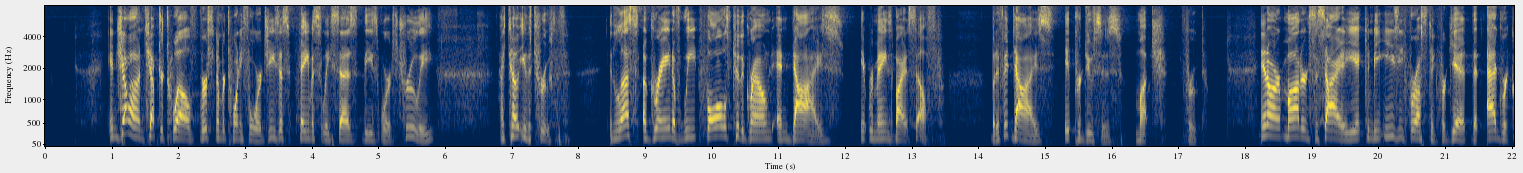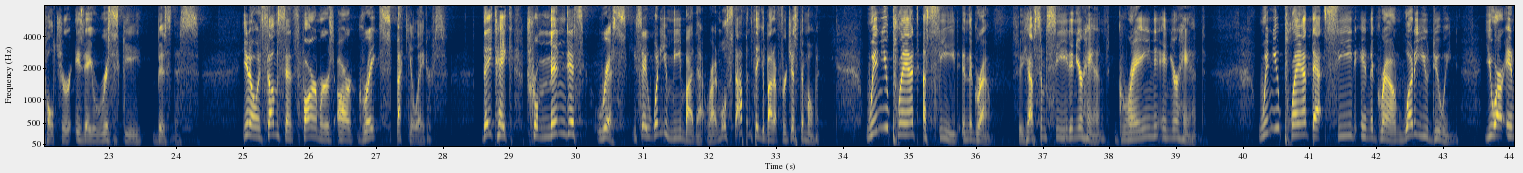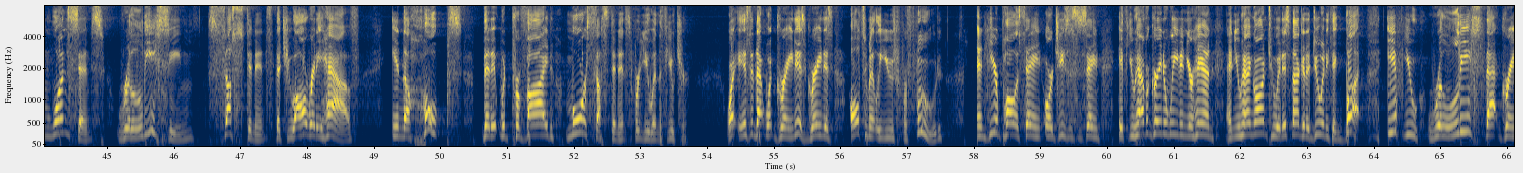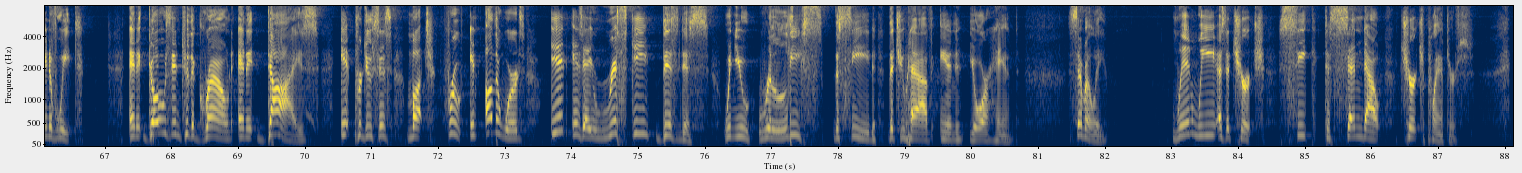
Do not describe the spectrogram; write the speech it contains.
In John chapter 12, verse number 24, Jesus famously says these words Truly, I tell you the truth. Unless a grain of wheat falls to the ground and dies, it remains by itself. But if it dies, it produces much fruit. In our modern society, it can be easy for us to forget that agriculture is a risky business. You know, in some sense, farmers are great speculators. They take tremendous risk. You say, what do you mean by that, Ryan? Well, stop and think about it for just a moment. When you plant a seed in the ground, so you have some seed in your hand, grain in your hand. When you plant that seed in the ground, what are you doing? You are, in one sense, releasing sustenance that you already have in the hopes that it would provide more sustenance for you in the future. Well, isn't that what grain is? Grain is ultimately used for food, and here Paul is saying, or Jesus is saying, if you have a grain of wheat in your hand and you hang on to it, it's not going to do anything. But if you release that grain of wheat and it goes into the ground and it dies, it produces much fruit. In other words, it is a risky business when you release the seed that you have in your hand. Similarly, when we as a church seek to send out church planters,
